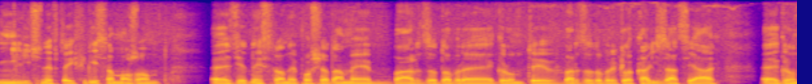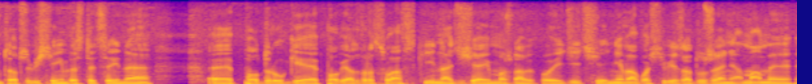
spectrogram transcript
nieliczny w tej chwili samorząd, z jednej strony posiadamy bardzo dobre grunty w bardzo dobrych lokalizacjach, grunty oczywiście inwestycyjne. E, Po drugie, powiat wrocławski na dzisiaj można by powiedzieć nie ma właściwie zadłużenia. Mamy,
